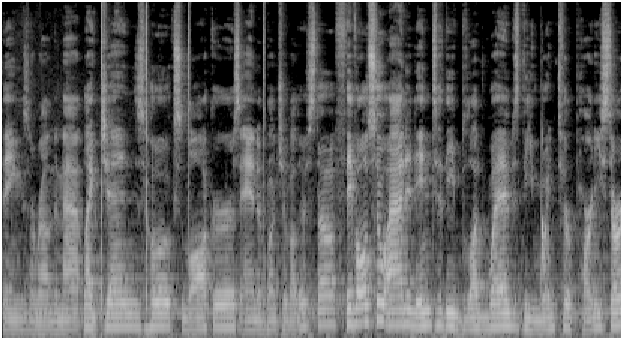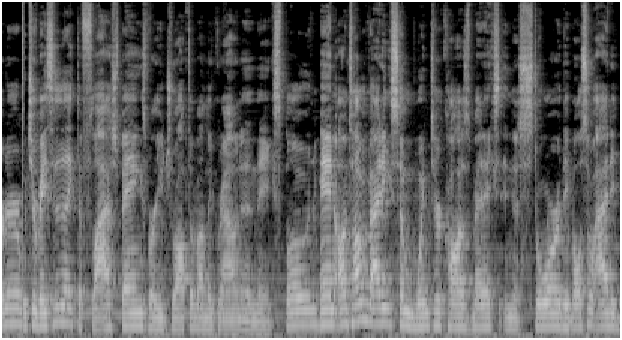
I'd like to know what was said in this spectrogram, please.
things around the map like gens, hooks, lockers, and a bunch of other stuff. They've also added into the blood webs the winter party starter, which are basically like the flashbangs where you drop them on the ground and then they explode. And on top of adding some winter cosmetics in the store, they've also added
